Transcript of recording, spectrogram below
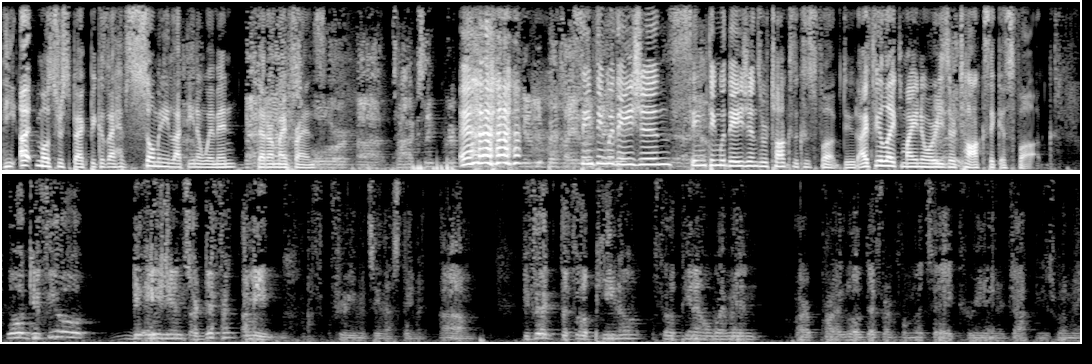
the utmost respect because I have so many Latina women that are my friends. Or uh, toxic. You know, depends how you Same thing with it. Asians. Same thing with Asians. We're toxic as fuck, dude. I feel like minorities are toxic as fuck. Well, do you feel the Asians are different? I mean, Forget even saying that statement. Um, do you feel like the Filipino Filipino women are probably a little different from, let's say, Korean or Japanese women?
